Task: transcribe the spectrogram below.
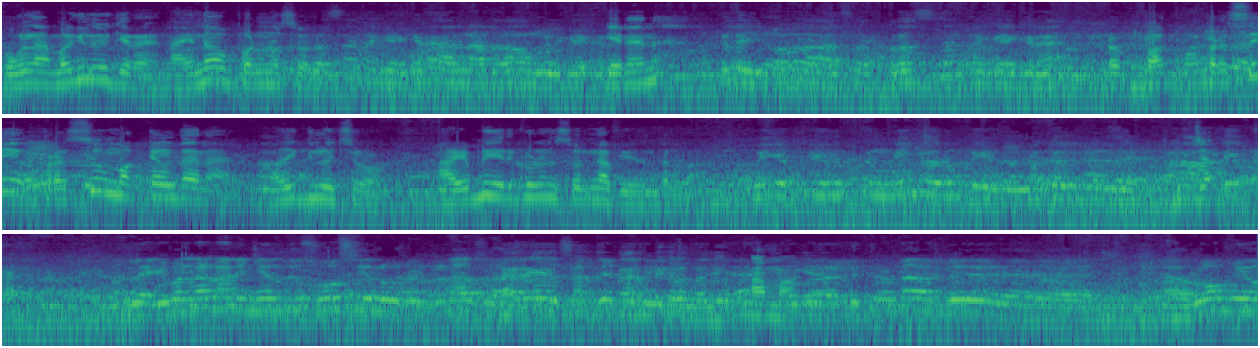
உங்களை நான் மகிழ்விக்கிறேன். நான் என்ன பண்ணணும் சொல்லுங்கள் என்னென்ன? ப்ரெஸ்ஸு ப்ரெஸ்ஸும் மக்கள் தானே? மதிக்கல் வச்சிருவோம். நான் எப்படி இருக்கணும்னு சொல்லுங்க அப்படி இருந்துடலாம். இல்ல இவ்வளவு நாளா நீங்க வந்து சோசியல் நிறைய சப்ஜெக்ட் கருத்துக்களை பதிவு ஆமா. டிஃப்ரெண்டா வந்து ரோமியோ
